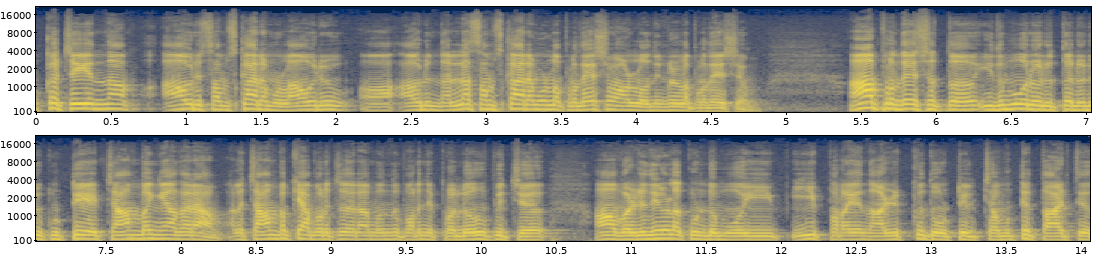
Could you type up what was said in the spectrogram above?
ഒക്കെ ചെയ്യുന്ന ആ ഒരു സംസ്കാരമുള്ള ആ ഒരു ആ ഒരു നല്ല സംസ്കാരമുള്ള പ്രദേശമാണല്ലോ നിങ്ങളുടെ പ്രദേശം. ആ പ്രദേശത്ത് ഇതുപോലൊരുത്തൻ ഒരു കുട്ടിയെ ചാമ്പങ്ങ തരാം അല്ല ചാമ്പക്ക പറിച്ചു തരാം എന്ന് പറഞ്ഞ് പ്രലോഭിപ്പിച്ച് ആ വഴുതികളെ കൊണ്ടുപോയി ഈ പറയുന്ന അഴുക്ക് തോട്ടിൽ ചവിട്ടി താഴ്ത്തിയ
